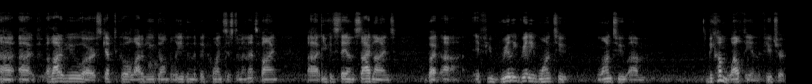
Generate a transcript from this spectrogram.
uh, uh, a lot of you are skeptical. A lot of you don't believe in the Bitcoin system, and that's fine. Uh, you can stay on the sidelines. But uh, if you really, really want to want to um, to become wealthy in the future,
